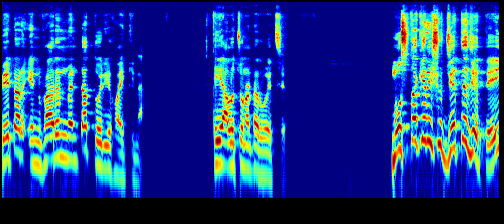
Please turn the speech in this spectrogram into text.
বেটার এনভায়রনমেন্টটা তৈরি হয় কিনা? এই আলোচনাটা রয়েছে। মুস্তাকের ইস্যু যেতে যেতেই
